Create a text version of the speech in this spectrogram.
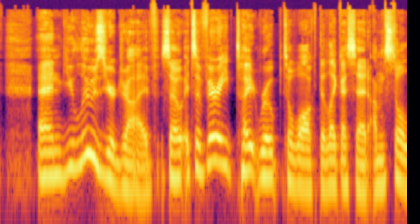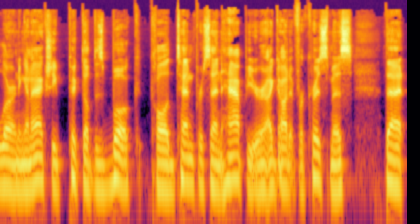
and you lose your drive. So it's a very tight rope to walk that, like I said, I'm still learning. And I actually picked up this book called 10% Happier. I got it for Christmas that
